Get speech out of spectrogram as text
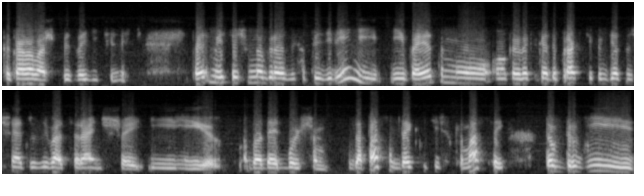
какова ваша производительность. Поэтому есть очень много разных определений, и поэтому, э, когда какая-то практика где-то начинает развиваться раньше и обладает большим запасом, да, и критической массой, то в другие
